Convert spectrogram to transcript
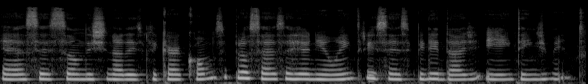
é a seção destinada a explicar como se processa a reunião entre sensibilidade e entendimento.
